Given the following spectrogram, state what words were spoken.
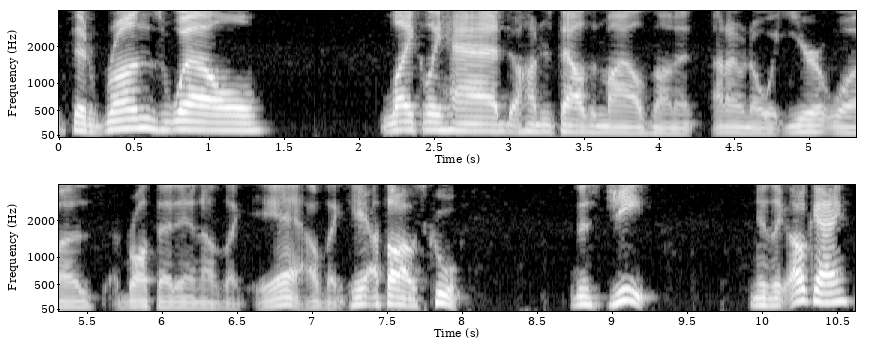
It said runs well. Likely had 100,000 miles on it. I don't know what year it was. I brought that in. I was like, yeah. I was like, yeah, I thought it was cool. This Jeep. And he's like, okay,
